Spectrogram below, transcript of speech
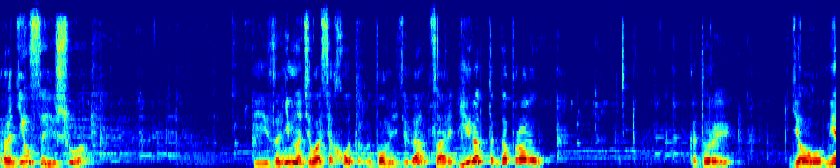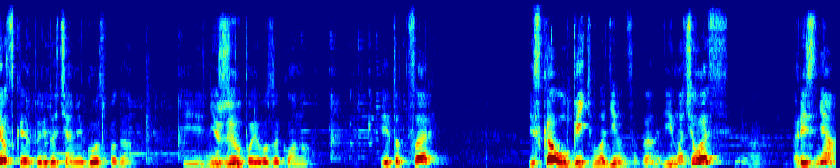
родился Ишуа. И за ним началась охота. Вы помните, да? Царь Ирод тогда правил, который делал мерзкое перед очами Господа и не жил по его закону. И этот царь искал убить младенца, да? и началась резня.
